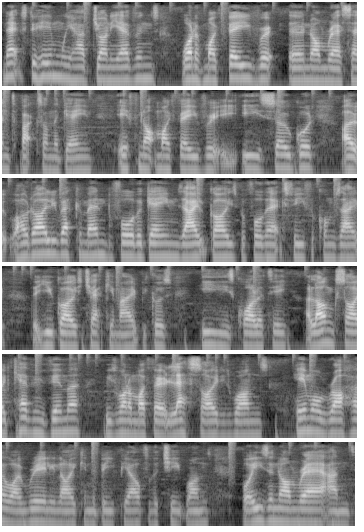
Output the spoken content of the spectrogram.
Next to him we have Jonny Evans one of my favourite uh, non-rare centre backs on the game if not my favourite. He's so good. I, I would highly recommend before the game's out, guys, before the next FIFA comes out, that you guys check him out because he's quality. Alongside Kevin Wimmer, who's one of my favourite left-sided ones. Him or Rojo I really like in the BPL for the cheap ones, but he's a non-rare and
